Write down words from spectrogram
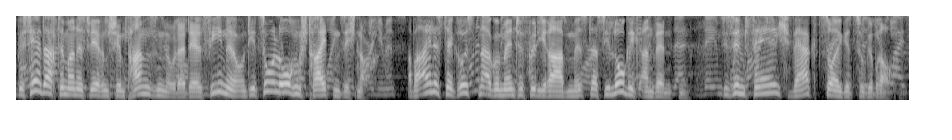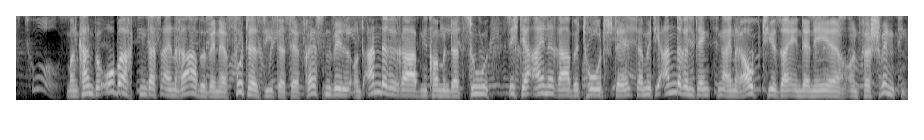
Bisher dachte man, es wären Schimpansen oder Delfine und die Zoologen streiten sich noch. Aber eines der größten Argumente für die Raben ist, dass sie Logik anwenden. Sie sind fähig, Werkzeuge zu gebrauchen. Man kann beobachten, dass ein Rabe, wenn er Futter sieht, das er fressen will, und andere Raben kommen dazu, sich der eine Rabe totstellt, damit die anderen denken, ein Raubtier sei in der Nähe und verschwinden.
